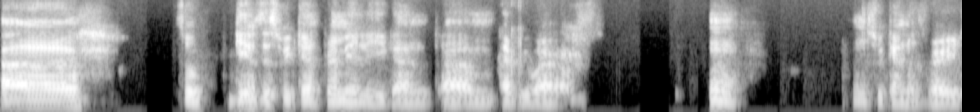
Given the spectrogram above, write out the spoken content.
Uh, so games this weekend, Premier League and um everywhere else. Hmm. This weekend was very.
